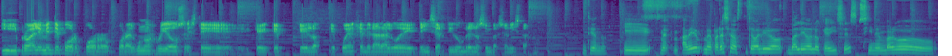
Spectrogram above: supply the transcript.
y probablemente por, por, algunos ruidos este, que, que, pueden generar algo de, incertidumbre en los inversionistas. Entiendo. Y a mí me parece bastante válido, válido lo que dices, sin embargo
